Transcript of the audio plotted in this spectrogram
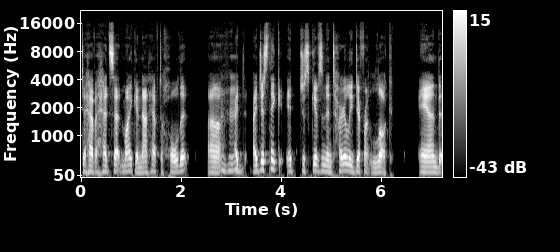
to have a headset mic and not have to hold it. Uh, mm-hmm. I, I just think it just gives an entirely different look. And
